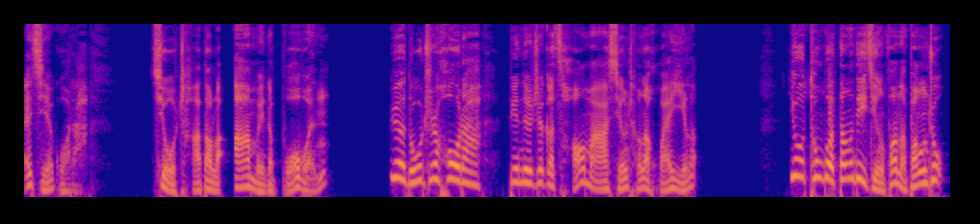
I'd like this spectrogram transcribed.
哎，结果呢，就查到了阿美的博文。阅读之后呢，便对这个草马形成了怀疑了。又通过当地警方的帮助，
